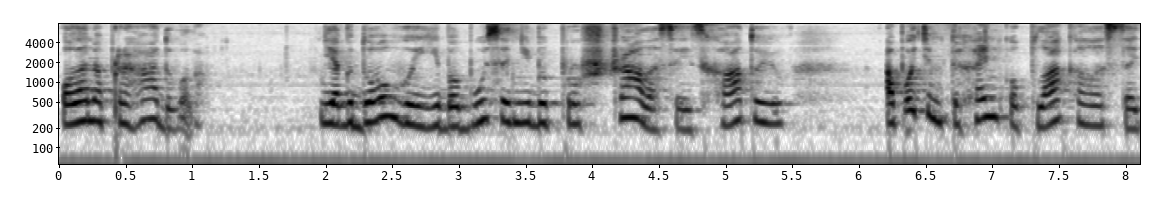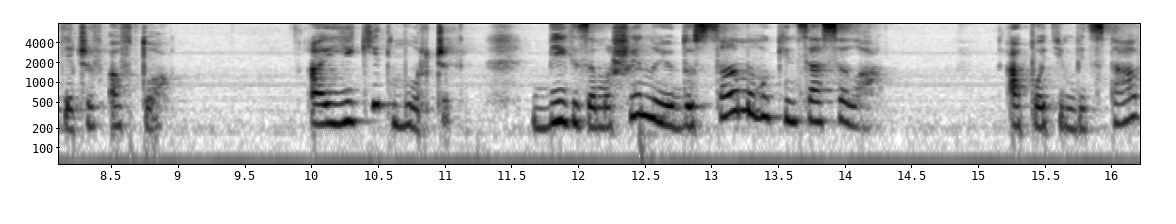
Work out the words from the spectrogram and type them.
Олена пригадувала, як довго її бабуся ніби прощалася із хатою, а потім тихенько плакала, сидячи в авто. А її кіт Мурчик біг за машиною до самого кінця села, а потім відстав,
